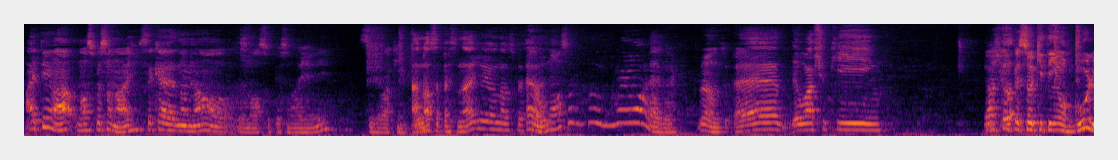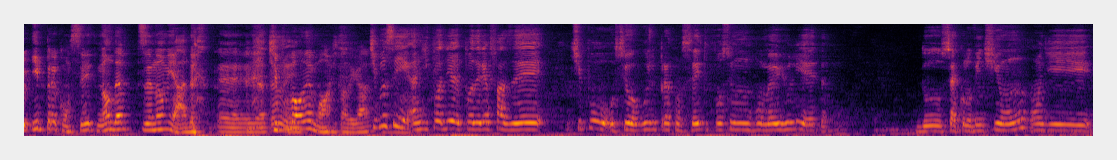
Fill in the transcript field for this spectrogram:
Aí tem lá o nosso personagem. Você quer nominar o, o nosso personagem aí? Seja lá quem for. A nossa personagem ou o nosso É, personagem? o nosso, whatever. Pronto. É, eu acho que. Eu acho que a pessoa que tem orgulho e preconceito não deve ser nomeada. É, exatamente. Tipo Voldemort, tá ligado? Tipo assim, a gente poderia, poderia fazer. Tipo, o seu orgulho e preconceito fosse um Romeu e Julieta. Do século XXI, onde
